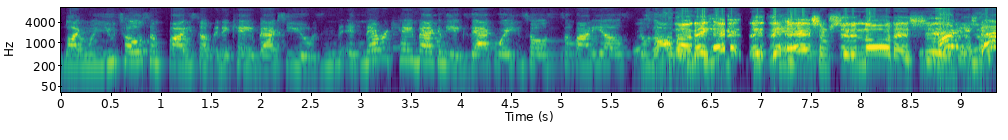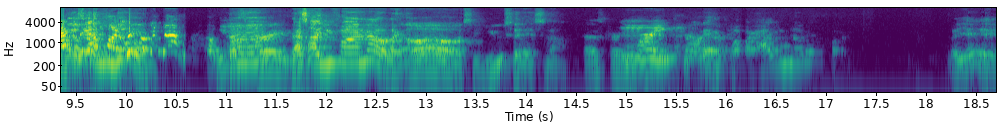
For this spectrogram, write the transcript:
like when you told somebody something, it came back to you? It was, it never came back in the exact way you told somebody else. It was That's- always No, they add, they they add some shit and all that shit. right, That's- exactly. that's I'm how like, you where that? That's crazy. That's how you find out. Like, oh, so you said something. That's crazy. Mm. Right. You know that part. How do you know that part? But yeah,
